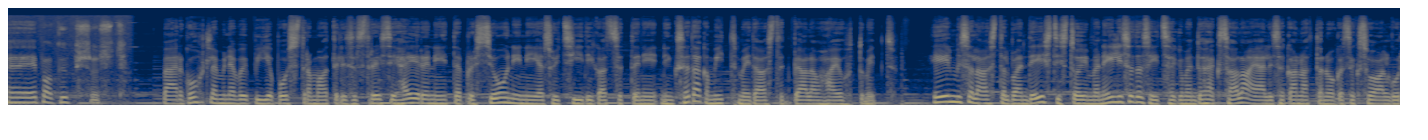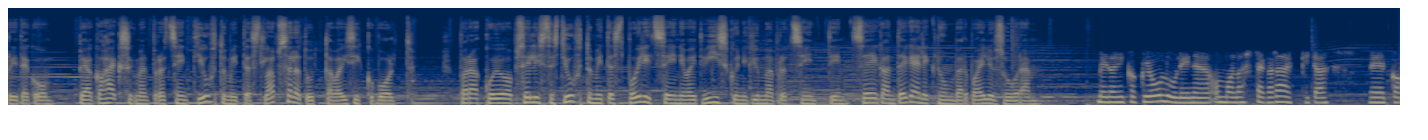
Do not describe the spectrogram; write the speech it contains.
ebaküpsust väärkohtlemine võib viia posttraumaatilise stressihäireni, depressioonini ja suitsiidikatseteni ning seda ka mitmeid aastaid peale vahejuhtumit eelmisel aastal pandi Eestis toime nelisada seitsekümmend üheksa alaealise kannatanuga seksuaalkuritegu pea kaheksakümmend protsenti juhtumitest lapsele tuttava isiku poolt. paraku jõuab sellistest juhtumitest politseini vaid viis kuni kümme protsenti, seega on tegelik number palju suurem. Meil on ikkagi oluline oma lastega rääkida ka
